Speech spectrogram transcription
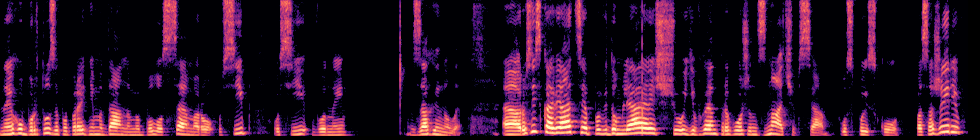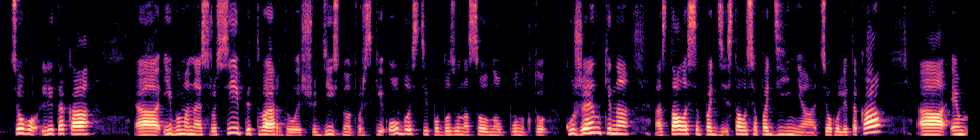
На його борту, за попередніми даними, було семеро осіб. Усі вони загинули. Е, Російська авіація повідомляє, що Євген Пригожин значився у списку пасажирів цього літака. Е, І в МНС Росії підтвердили, що дійсно у Тверській області поблизу населеного пункту Куженкіна е, сталося сталося падіння цього літака. е, ем-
